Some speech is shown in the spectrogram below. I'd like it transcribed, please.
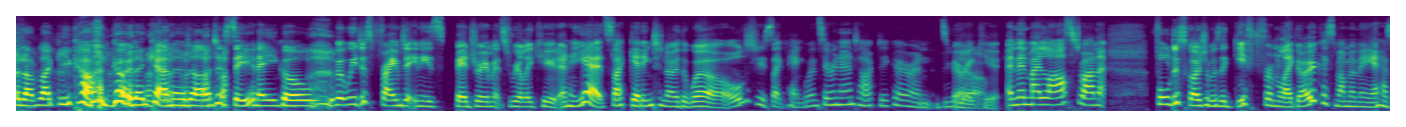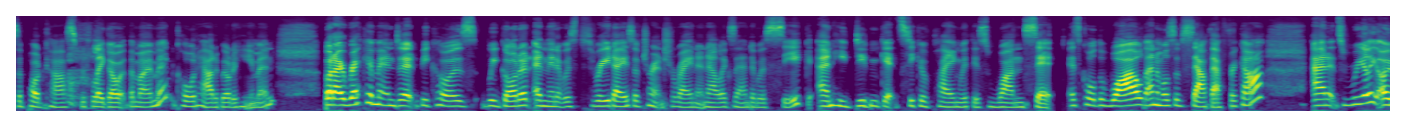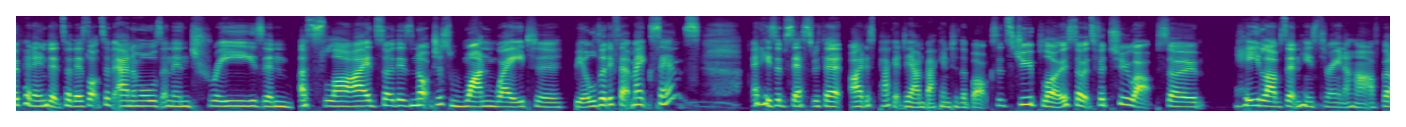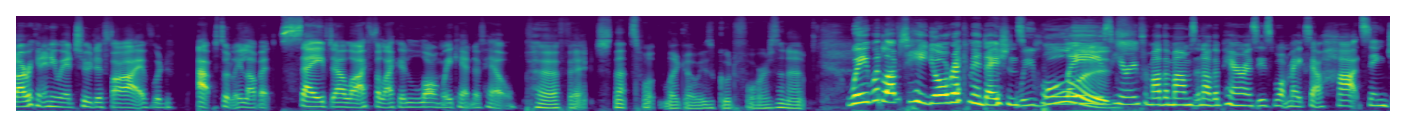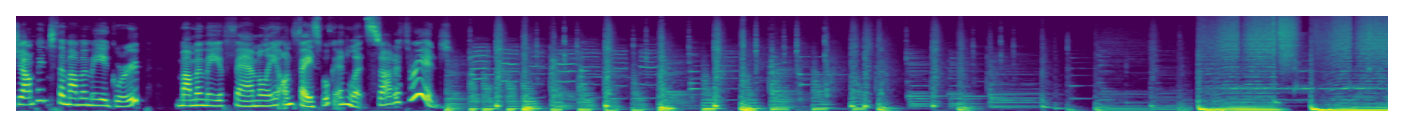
and I'm like, you can't go to Canada to see an eagle. But we just framed it in his bedroom. It's really cute. And yeah, it's like getting to know the world. He's like, penguins are in Antarctica and it's very Yeah. cute. And then my last one, full disclosure, was a gift from Lego because Mamamia has a podcast with Lego at the moment called How to Build a Human. But I recommend it because we got it and then it was three days of torrential rain and Alexander was sick and he didn't get sick of playing with this one set. It's called The Wild Animals of South Africa and it's really open ended. So there's lots of animals and then trees and a slide. So there's not just one way to build it, if that makes sense. And he's obsessed with it. I just pack it down back into the box. It's Duplo, so it's for two up. So he loves it and he's three and a half. But I reckon anywhere two to five would absolutely love it. Saved our life for like a long weekend of hell. Perfect. That's what Lego is good for, isn't it? We would love to hear your recommendations. We Please, would. hearing from other mums and other parents is what makes our heart sing. Jump into the Mamamia group, Mamamia Family on Facebook, and let's start a thread.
